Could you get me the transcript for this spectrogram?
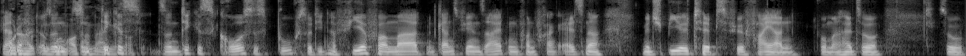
Wir Oder halt so, irgendwo im ein, so, ein dickes, so ein dickes, großes Buch, so DIN A4-Format mit ganz vielen Seiten von Frank Elsner mit Spieltipps für Feiern, wo man halt so, so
